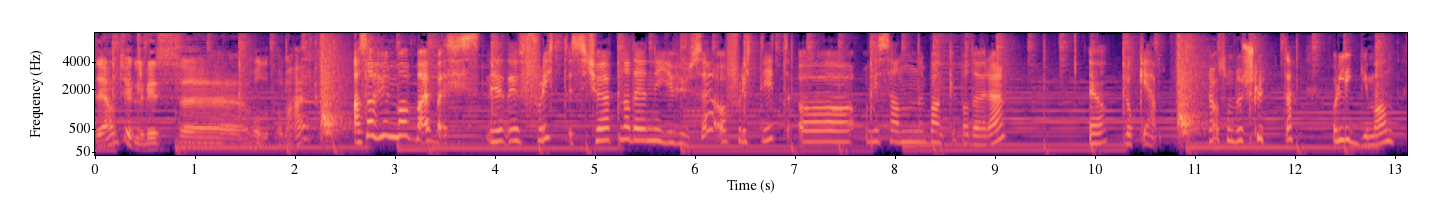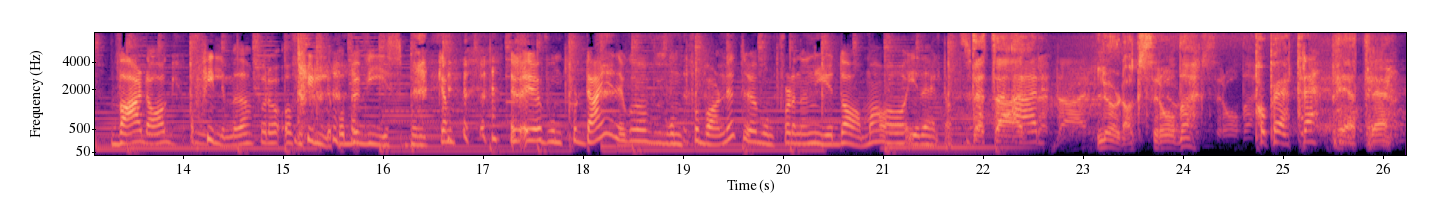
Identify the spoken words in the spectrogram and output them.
det han tydeligvis eh, holder på med her. Altså, hun må bare flytte, kjøp nå det nye huset og flytt dit. Og hvis han banker på døra, Ja. lukk igjen. Ja, så må du slutte å ligge med han hver dag og filme det for å, å fylle på bevisbunken. Det gjør vondt for deg, det gjør vondt for barnet ditt, det gjør vondt for denne nye dama og i det hele tatt. Dette er Lørdagsrådet På P3. P3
